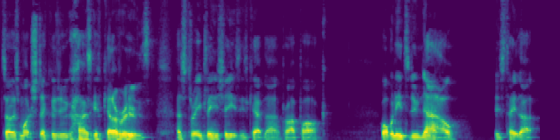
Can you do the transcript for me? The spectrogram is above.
So as much stick as you guys give Kelle Roos, that's three clean sheets he's kept now at Pride Park. What we need to do now is take that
